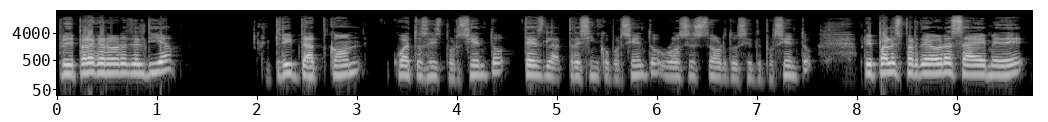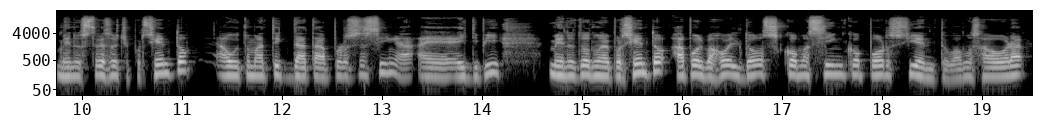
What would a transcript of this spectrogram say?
Principales ganadoras del día, Trip.com 4,6%, Tesla 3,5%, Ross Store 2,7%, principales perdedoras AMD menos 3,8%, Automatic Data Processing ADP menos 2,9%, Apple bajó el 2,5%. Vamos ahora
